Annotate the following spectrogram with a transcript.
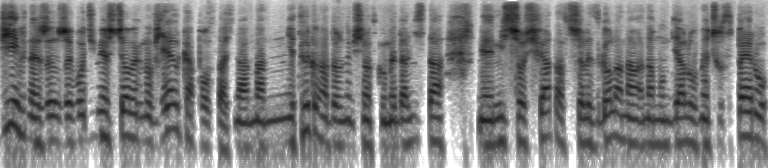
dziwne, że, że Włodzimierz Ciołek, no wielka postać, na, na, nie tylko na Dolnym Śląsku, medalista e, Mistrzostw Świata, strzelec gola na, na mundialu w meczu z Peru,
